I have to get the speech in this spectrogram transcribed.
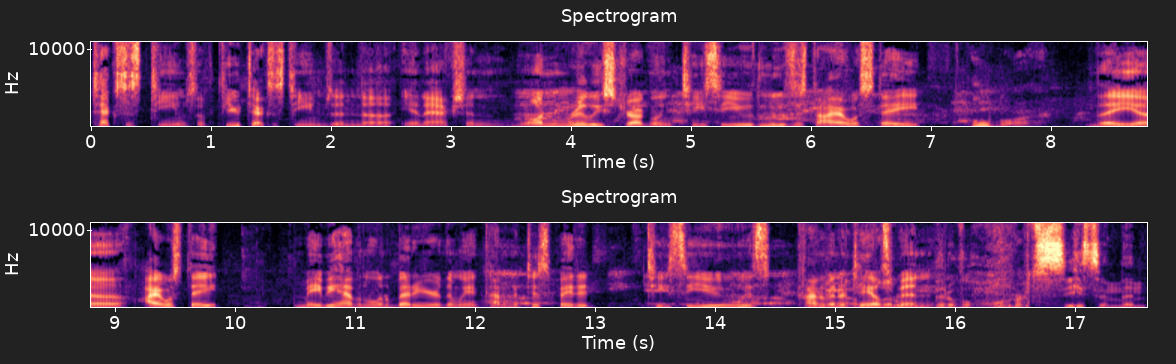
Texas teams, a few Texas teams in uh, in action. One really struggling. TCU loses to Iowa State. Who boy. They uh, Iowa State maybe having a little better year than we had kind of anticipated. TCU is kind of in a little tailspin. bit of a worse season than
